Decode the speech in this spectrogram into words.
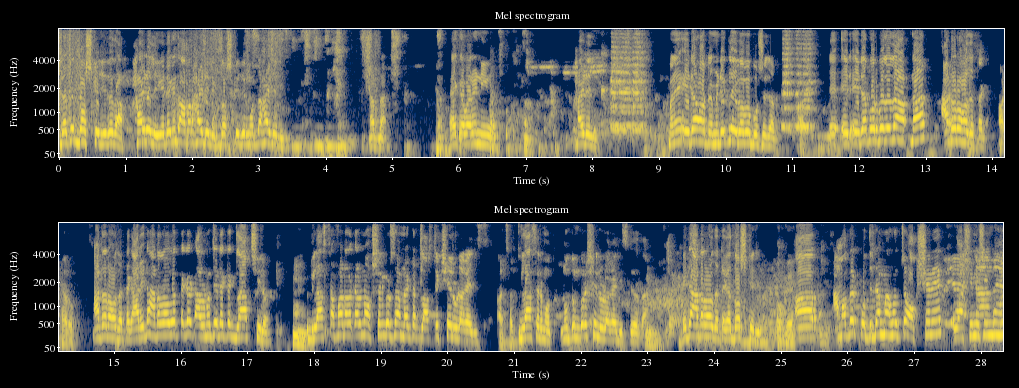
এটা দশ কেজি, দাদা। হাইডেলিক এটা কিন্তু আবার হাইডেলিক দশ কেজির মধ্যে হাইডেলিক আপনার, একেবারে নিউ হাইডেলিক মানে এটা অটোমেটিকলি এইভাবে বসে যাবে। এটা পড়বে, দাদা, আপনার আঠারো হাজার টাকা। আঠারো। আঠারো হাজার টাকা। আর এটা আঠারো হাজার টাকার কারণ হচ্ছে এটা একটা গ্লাস ছিল। গ্লাসটা ফাটার কারণে অপশন করছে আমরা একটা প্লাস্টিক শেলু লাগাই দিচ্ছি আচ্ছা আচ্ছা। গ্লাসের মতো। নতুন করে শেলু লাগাই দিচ্ছি দাদা। এটা আঠারো হাজার টাকা দশ কেজি। আর আমাদের প্রতিটা মাল হচ্ছে অকশনের ওয়াশিং মেশিনগুলো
